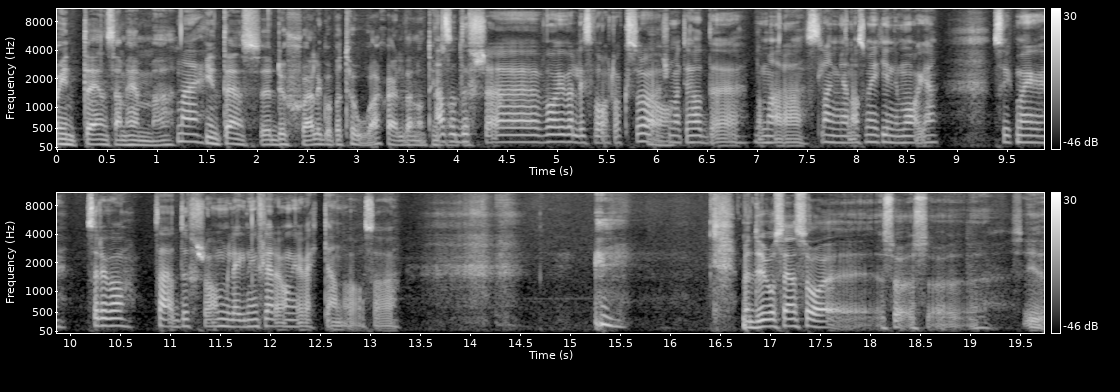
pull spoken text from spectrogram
och inte ensam hemma? Nej. Inte ens duscha eller gå på toa själv? Eller någonting alltså sånt. duscha var ju väldigt svårt också då, ja. eftersom att jag hade de här slangarna som gick in i magen. Så, gick man ju, så det var så här dusch och omläggning flera gånger i veckan. Då, och så. Men du, och sen så, så, så i-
